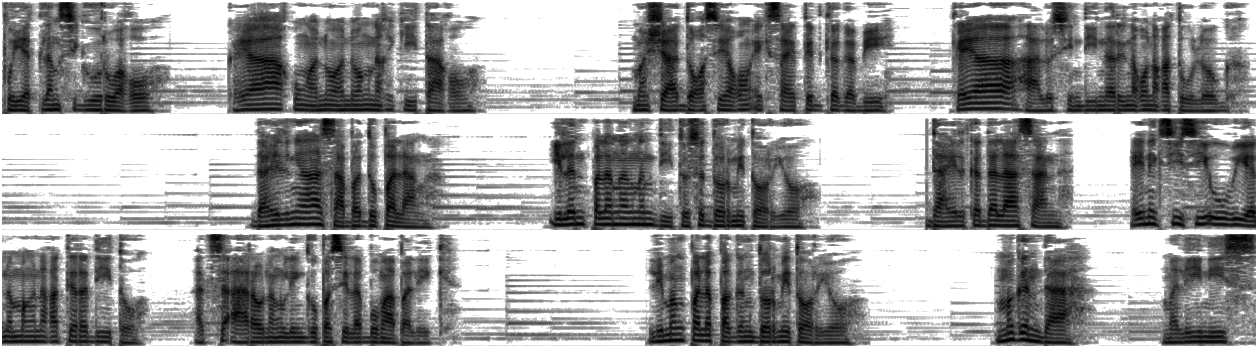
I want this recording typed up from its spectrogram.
Puyat lang siguro ako kaya kung ano-ano ang nakikita ko. Masyado kasi akong excited kagabi kaya halos hindi na rin ako nakatulog. Dahil nga Sabado pa lang, ilan pa lang ang nandito sa dormitoryo. Dahil kadalasan ay nagsisiuwian ang mga nakatira dito at sa araw ng linggo pa sila bumabalik. Limang palapag ang dormitoryo. Maganda, malinis,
